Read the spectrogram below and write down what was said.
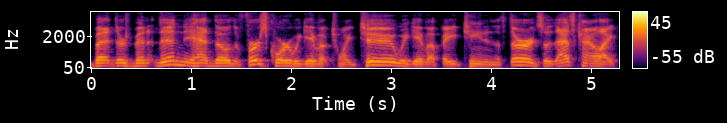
But there's been then you had though the first quarter we gave up 22, we gave up 18 in the third, so that's kind of like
